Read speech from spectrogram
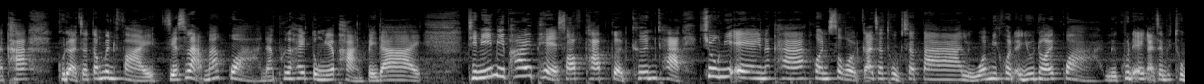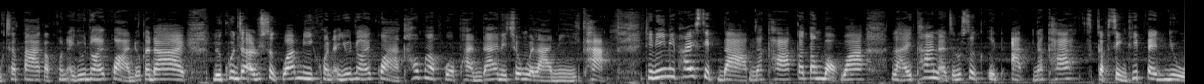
นะคะ คุณอาจจะต้องเป็นฝ่ายเสียสละมากกว่านะเพื่อให้ตรงนี้ผ่านไปได้ ทีนี้มีไพ่เพจซอฟต์คัพเกิดขึ้นค่ะ ช่วงนี้เองนะคะ คนโสดก็อาจจะถูกชะตา หรือว่ามีคนอายุน้อยกว่า หรือคุณเองอาจจะไปถูกชะตากับคนอายุน้อยกว่าด้วยก็ได้ หรือคุณจะรู้สึกว่ามีคนอายุน้อยกว่าเข้ามาพัวพันได้ในช่วงเวลานี้ค่ะ ทีนี้มีไพ่สิบดาบนะคะ ก็ต้องบอกว่าหลายท่านอาจจะรู้สึกอึดอัดนะคะ กับสิ่งที่เป็นอยู่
